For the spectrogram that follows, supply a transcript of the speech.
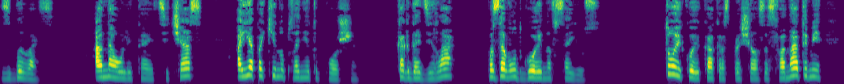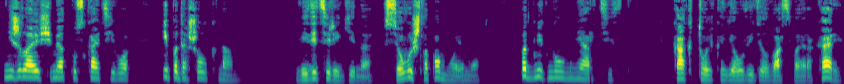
сбылась. Она улетает сейчас, а я покину планету позже, когда дела позовут Гоина в союз. Той кое-как распрощался с фанатами, не желающими отпускать его, и подошел к нам. «Видите, Регина, все вышло по-моему», — подмигнул мне артист. «Как только я увидел вас в аэрокаре,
